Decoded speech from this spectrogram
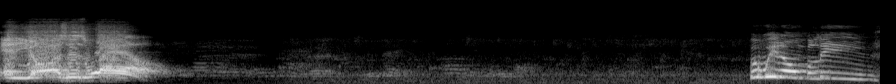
and yours as well. But we don't believe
